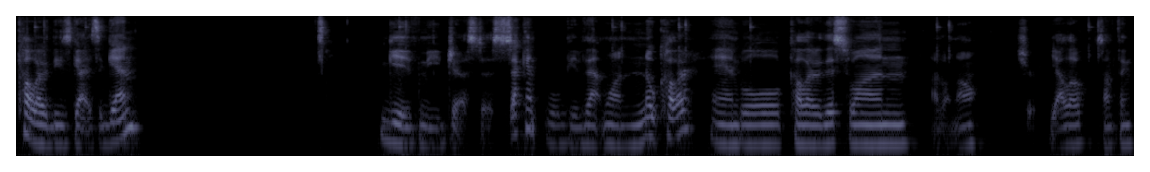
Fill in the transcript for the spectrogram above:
color these guys again. Give me just a second. We'll give that one no color, and we'll color this one, I don't know, sure, yellow, something,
